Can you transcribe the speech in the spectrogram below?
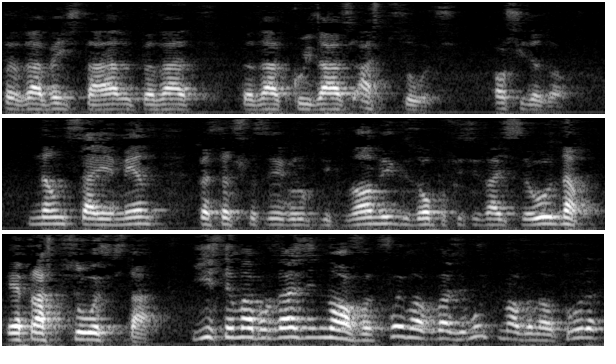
para dar bem-estar, para dar, para dar cuidados às pessoas, aos cidadãos. Não necessariamente para satisfazer grupos económicos ou profissionais de saúde, não. É para as pessoas que está. E isto é uma abordagem nova. Foi uma abordagem muito nova na altura,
